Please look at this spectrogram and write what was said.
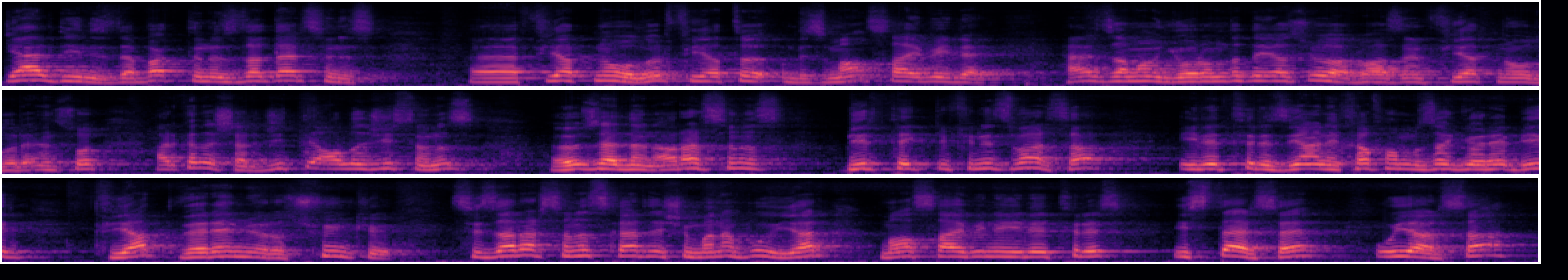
Geldiğinizde baktığınızda dersiniz e, fiyat ne olur? Fiyatı biz mal sahibiyle her zaman yorumda da yazıyorlar bazen fiyat ne olur en son. Arkadaşlar ciddi alıcıysanız özelden ararsınız bir teklifiniz varsa iletiriz. Yani kafamıza göre bir fiyat veremiyoruz. Çünkü siz ararsanız kardeşim bana bu uyar mal sahibine iletiriz. İsterse uyarsa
